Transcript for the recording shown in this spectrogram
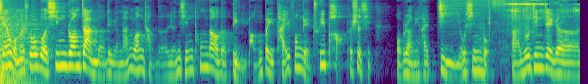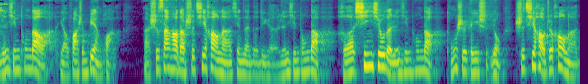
前我们说过，新庄站的这个南广场的人行通道的顶棚被台风给吹跑的事情，我不知道您还记忆犹新不？啊，如今这个人行通道啊要发生变化了，啊，十三号到十七号呢，现在的这个人行通道和新修的人行通道同时可以使用。十七号之后呢，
